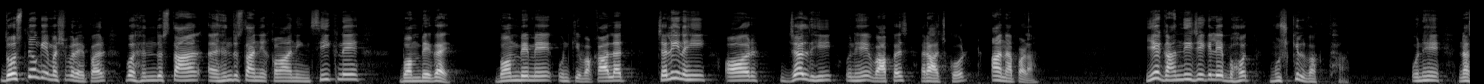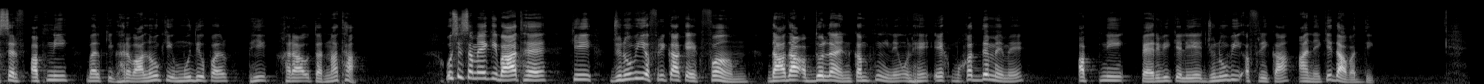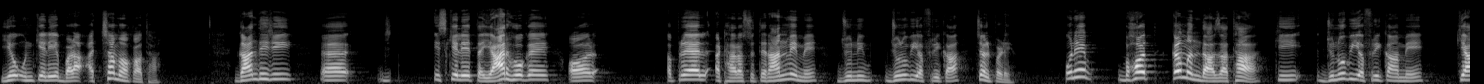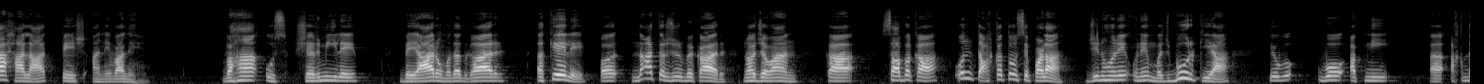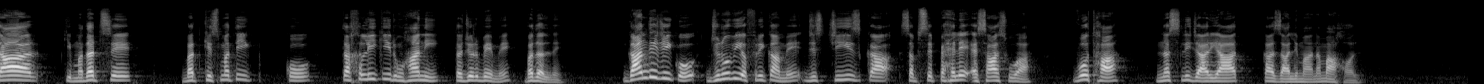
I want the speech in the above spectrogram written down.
दोस्तों के मशवरे पर वह हिंदुस्तान हिंदुस्तानी कवानीन सीखने बॉम्बे गए। बॉम्बे में उनकी वकालत चली नहीं और जल्द ही उन्हें वापस राजकोट आना पड़ा। यह गांधी जी के लिए बहुत मुश्किल वक्त था। उन्हें न सिर्फ़ अपनी, बल्कि घर वालों की उम्मीदों पर भी खरा उतरना था। उसी समय की बात है कि जनूबी अफ्रीका के एक फर्म, दादा अब्दुल्ला एंड कंपनी ने उन्हें एक मुकदमे में अपनी पैरवी के लिए जनूबी अफ्रीका आने की दावत दी। यह उनके लिए बड़ा अच्छा मौका था। गांधी जी इसके लिए तैयार हो गए और अप्रैल अठारह सौ तिरानवे में जुनूबी अफ्रीका चल पड़े। उन्हें बहुत कम अंदाज़ा था कि जनूबी अफ्रीका में क्या हालात पेश आने वाले हैं। वहाँ उस शर्मीले, बेयार व मददगार, अकेले और ना तजुर्बेकार नौजवान का सबका उन ताकतों से पड़ा जिन्होंने उन्हें मजबूर किया कि वो वो अपनी अकदार की मदद से बदकिस्मती को तख्लीकी रूहानी तजुर्बे में बदल दें। गांधी जी को जनूबी अफ्रीका में जिस चीज़ का सबसे पहले एहसास हुआ वो था नस्ली जारियात का ालिमाना माहौल।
